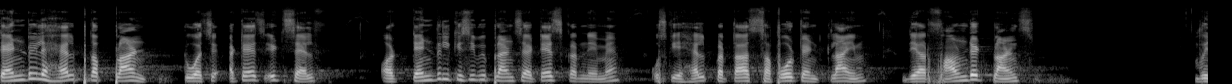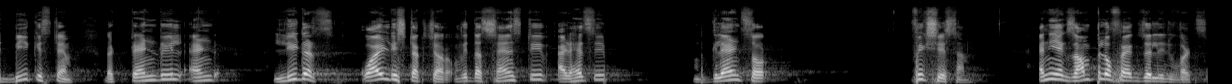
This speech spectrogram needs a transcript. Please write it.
Tendril help the plant to attach it और टेंड्रिल किसी भी प्लांट से अटैच करने में उसकी हेल्प करता है support and climb they are founded plants with beak stem. The tendril and leaders coiled structure with the sensitive adhesive glands or fixation. Any example of axillary buds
